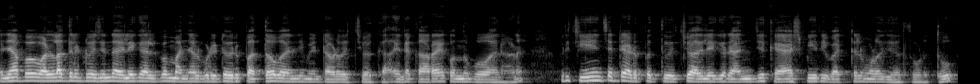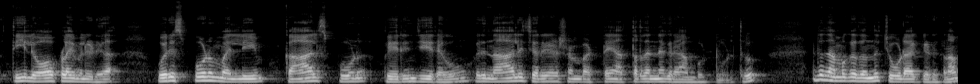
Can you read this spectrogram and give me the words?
ഞാൻ ഇപ്പോൾ വെള്ളത്തിലിട്ട് വെച്ചിട്ട് അതിലേക്ക് അല്പം മഞ്ഞൾപ്പൊടി ഇട്ട് ഒരു പത്തോ പതിനഞ്ച് മിനിറ്റ് അവിടെ വെച്ച് വെക്കുക. അതിന്റെ കറയൊക്കെ ഒന്ന് പോകാനാണ്. ഒരു ചീനച്ചട്ടി അടുപ്പത്ത് വെച്ചു. അതിലേക്ക് ഒരു അഞ്ച് കാശ്മീരി വറ്റൽ മുളക് ചേർത്ത് കൊടുത്തു. തീ ലോ ഫ്ലെയിമിൽ ഇടുക. ഒരു സ്പൂൺ മല്ലിയും കാൽ സ്പൂൺ പെരിഞ്ചീരകവും ഒരു നാല് ചെറിയ കഷ്ണം പട്ടയും അത്ര തന്നെ ഗ്രാമ്പ് ഇട്ട് കൊടുത്തു. എന്നിട്ട് നമുക്കിതൊന്ന് ചൂടാക്കി എടുക്കണം.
